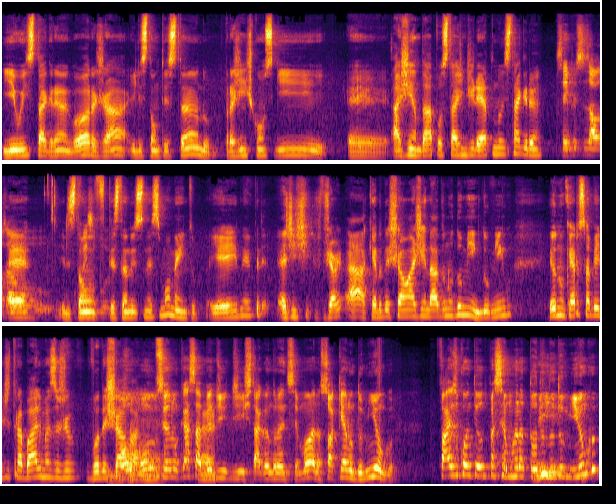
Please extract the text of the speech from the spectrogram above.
E o Instagram agora já, eles estão testando para a gente conseguir é, agendar a postagem direto no Instagram. Sem precisar usar É, o. Eles estão testando isso nesse momento. E aí a gente já, ah, quero deixar um agendado no domingo. Domingo eu não quero saber de trabalho, mas eu já vou deixar Ou, lá. ou você não quer saber É. de, de Instagram durante a semana, só quer no domingo, faz o conteúdo pra semana toda no Ih. domingo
